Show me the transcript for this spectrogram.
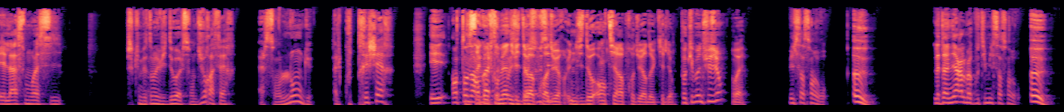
Et là, ce mois-ci, parce que maintenant mes vidéos, elles sont dures à faire. Elles sont longues, elles coûtent très cher. Et en temps Ça normal, coûte combien de vidéos à produire Une vidéo entière à produire de Killian? Pokémon Fusion? Ouais. 1500 euros. Eux? La dernière, elle m'a coûté 1500 euros. Eux?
